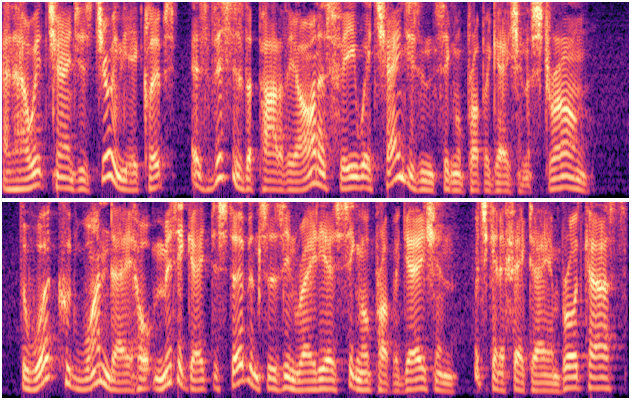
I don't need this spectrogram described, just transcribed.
and how it changes during the eclipse, as this is the part of the ionosphere where changes in signal propagation are strong. The work could one day help mitigate disturbances in radio signal propagation, which can affect AM broadcasts,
